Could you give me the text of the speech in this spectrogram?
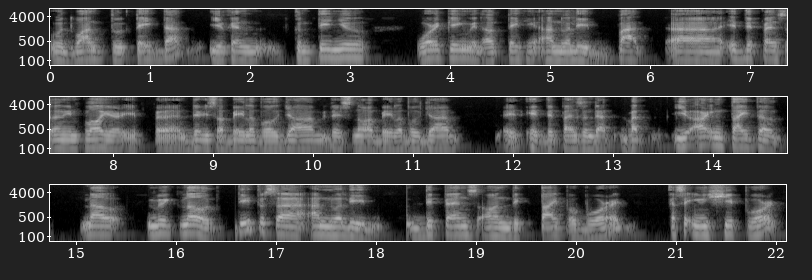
would want to take that. You can continue working without taking annual leave, but uh, it depends on employer. If uh, there is available job there's no available job it, it depends on that. But you are entitled. Now make note dito sa annual leave depends on the type of work. Kasi yung shift work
